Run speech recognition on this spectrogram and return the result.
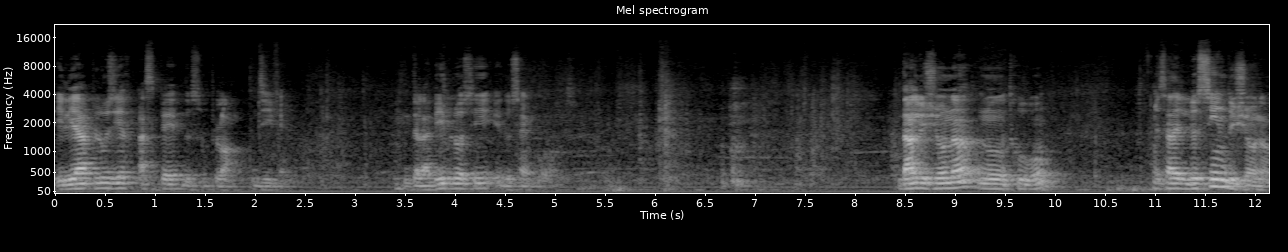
il y a plusieurs aspects de ce plan divin, de la Bible aussi et de Saint Paul. Dans le Jonah, nous trouvons le signe de Jonah,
